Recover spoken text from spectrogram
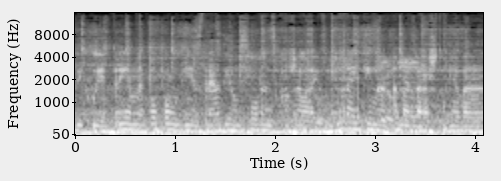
oddychu je príjemné popoludnie s rádiom Slovensko želajú Juraj Tima a Barbara Štúňová.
